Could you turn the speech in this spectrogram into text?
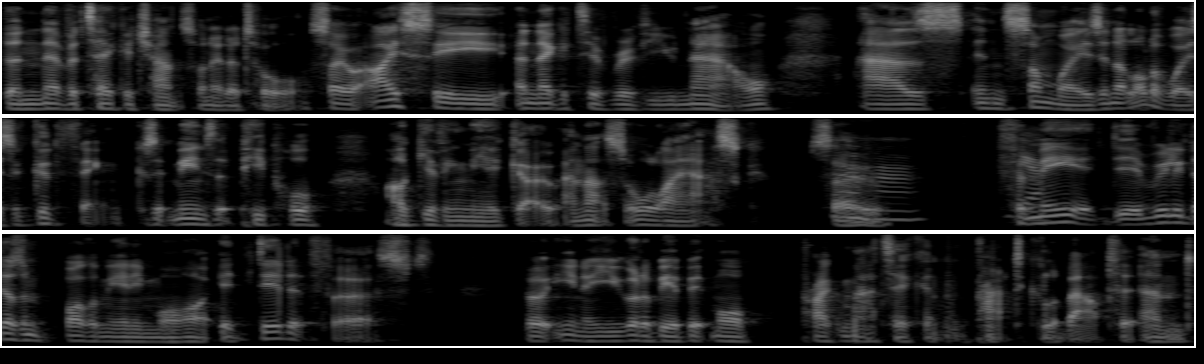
than never take a chance on it at all. So I see a negative review now as, in some ways, in a lot of ways, a good thing because it means that people are giving me a go, and that's all I ask. So mm-hmm. for yeah. me, it, it really doesn't bother me anymore. It did at first, but you know, you've got to be a bit more pragmatic and practical about it. And,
